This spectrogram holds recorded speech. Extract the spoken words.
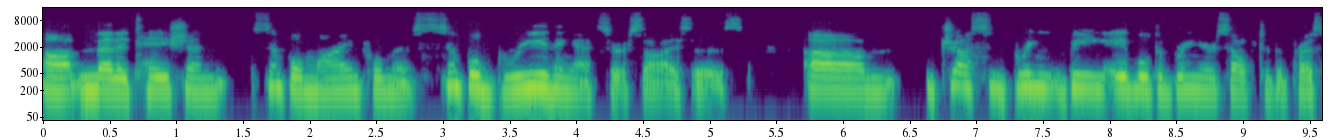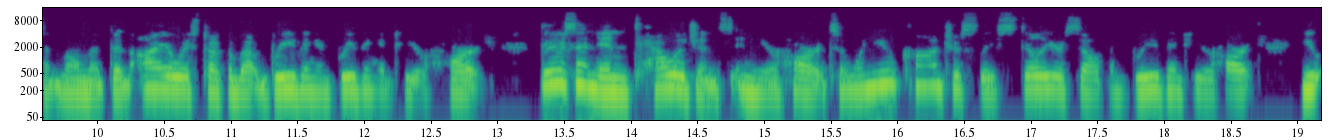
Uh, meditation, simple mindfulness, simple breathing exercises, um, just bring being able to bring yourself to the present moment then i always talk about breathing and breathing into your heart. There's an intelligence in your heart. So when you consciously still yourself and breathe into your heart you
